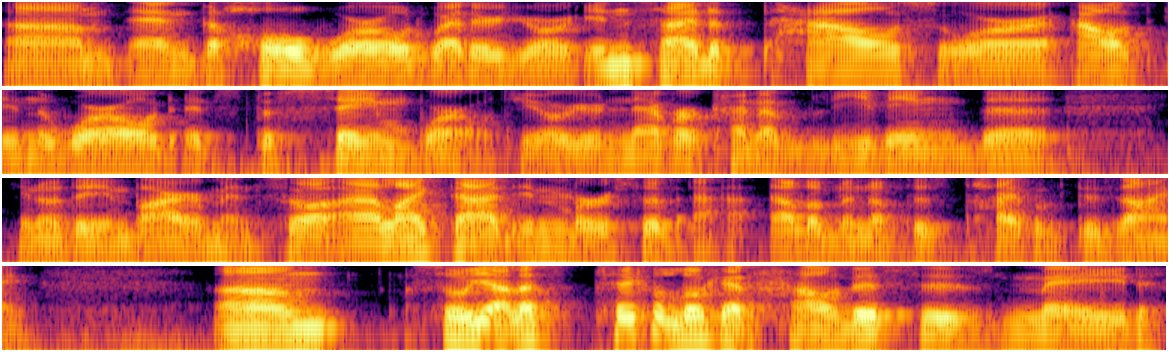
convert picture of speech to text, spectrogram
um, and the whole world, whether you're inside a house or out in the world, it's the same world. You know, you're never kind of leaving the you know the environment. So I like that immersive element of this type of design. Um, so yeah, let's take a look at how this is made.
